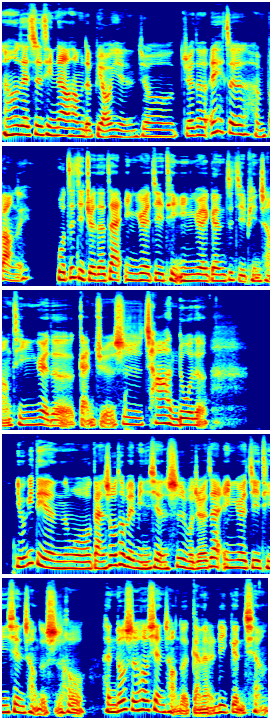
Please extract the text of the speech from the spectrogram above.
然后再次听到他们的表演，就觉得哎，这很棒哎！我自己觉得在音乐季听音乐，跟自己平常听音乐的感觉是差很多的。有一点我感受特别明显是，我觉得在音乐季听现场的时候，很多时候现场的感染力更强。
